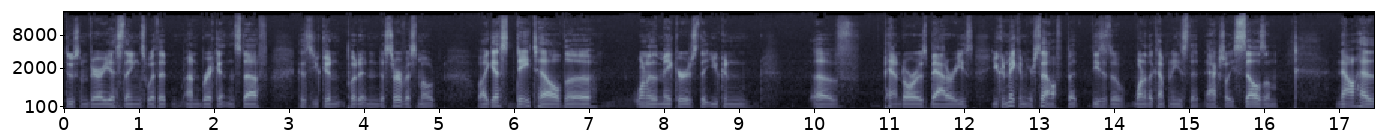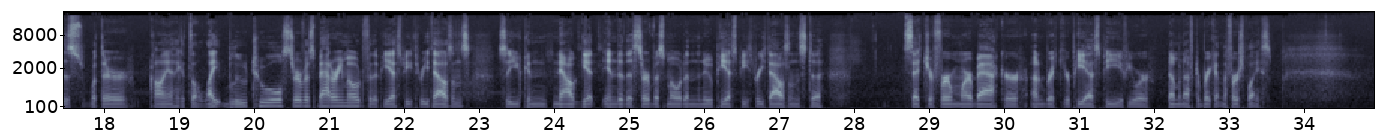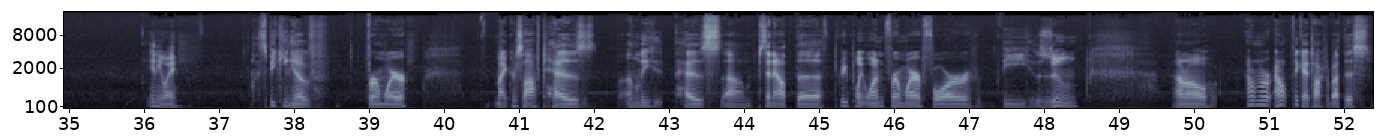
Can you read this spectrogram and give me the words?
do some various things with it, unbrick it and stuff, because you couldn't put it into service mode. Well, I guess Datel, the one of the makers that you can of Pandora's batteries, you can make them yourself, but these the, one of the companies that actually sells them. Now has what they're calling, I think it's a light blue tool service battery mode for the PSP 3000s, so you can now get into the service mode in the new PSP 3000s to set your firmware back or unbrick your PSP if you were dumb enough to break it in the first place. Anyway, speaking of firmware, Microsoft has unle- has um, sent out the 3.1 firmware for the Zune. I don't know. I don't remember. I don't think I talked about this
